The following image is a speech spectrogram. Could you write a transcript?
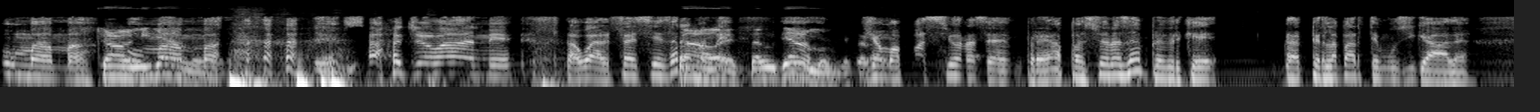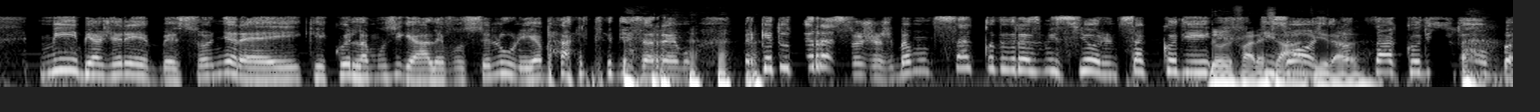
Oh mamma, Ciao, oh mamma. Ciao Giovanni. No, guarda, il Festival di Sanremo eh, salutiamo, eh, diciamo appassiona sempre, appassiona sempre perché eh, per la parte musicale. Mi piacerebbe e sognerei che quella musicale fosse l'unica parte di Sanremo, perché tutto il resto cioè, abbiamo un sacco di trasmissioni, un sacco di, di social, un sacco di YouTube.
